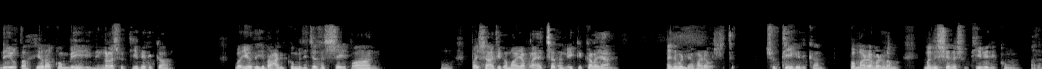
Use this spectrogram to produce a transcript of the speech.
ലിയുതഹിറക്കും ബിഹി നിങ്ങളെ ശുദ്ധീകരിക്കാൻ. പൈശാചികമായ മ്ലേച്ഛത നീക്കിക്കളയാൻ. അതിനുവേണ്ടി മഴ വർഷിച്ച് ശുദ്ധീകരിക്കാൻ. ഇപ്പൊ മഴവെള്ളം മനുഷ്യനെ ശുദ്ധീകരിക്കും. അത്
